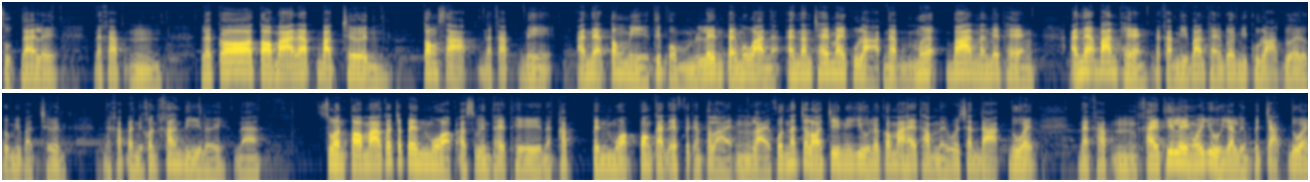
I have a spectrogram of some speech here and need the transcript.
สุดได้เลย นะครับอืมแล้วก็ต่อมานะครับบัตรเชิญต้องสาบนะครับนี่อันเนี้ยต้องมีที่ผมเล่นไปเมื่อวานนะอันนั้นใช้ไม้กุหลาบนะเมื่อบ้านมันไม่แพง อันเนี้ยบ้านแพงนะครับมีบ้านแพงด้วยมีกุหลาบด้วยแล้วก็มีบัตรเชิญนะครับอันนี้ค่อนข้างดีเลยนะส่วนต่อมาก็จะเป็นหมวกอัศวินไทเทนะครับ เป็นหมวกป้องกันเอฟเฟกต์อันตราย หลายคนน่าจะรอจีนี้อยู่แล้วก็มาให้ทำในเวอร์ชันดาร์กด้วยนะครับอืมใครที่เลงไว้อยู่อย่าลืมไปจัดด้วย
